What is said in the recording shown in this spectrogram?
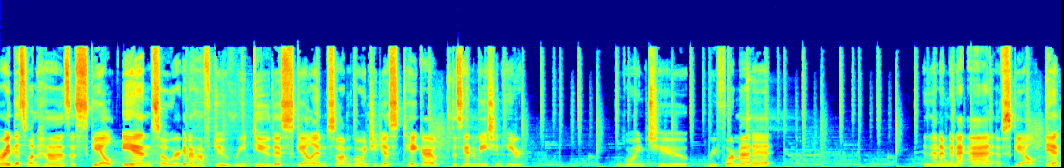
Alright, this one has a scale in, so we're gonna have to redo this scale in. So I'm going to just take out this animation here. I'm going to reformat it. And then I'm gonna add a scale in.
